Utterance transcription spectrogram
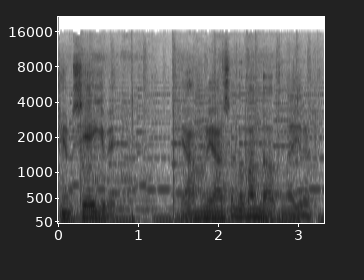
Şemsiye gibi. Yağmur yağsa baban da altına girer.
